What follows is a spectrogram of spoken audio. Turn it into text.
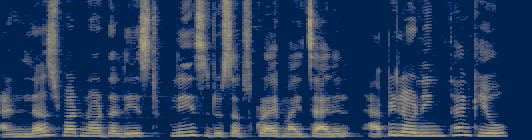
and last but not the least please do subscribe my channel happy learning thank you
